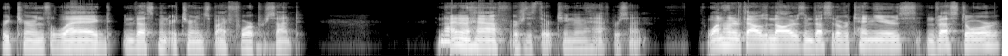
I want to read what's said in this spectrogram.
returns lagged investment returns by 4%. 9.5 versus 13.5%. $100,000 invested over 10 years, investor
